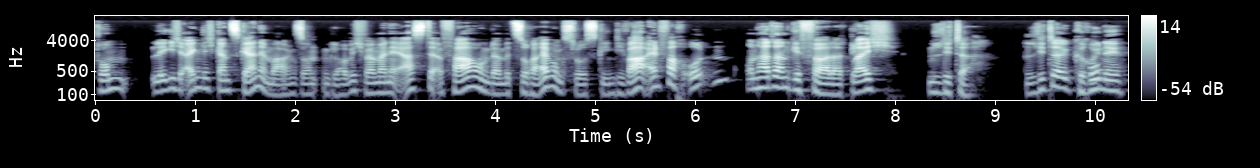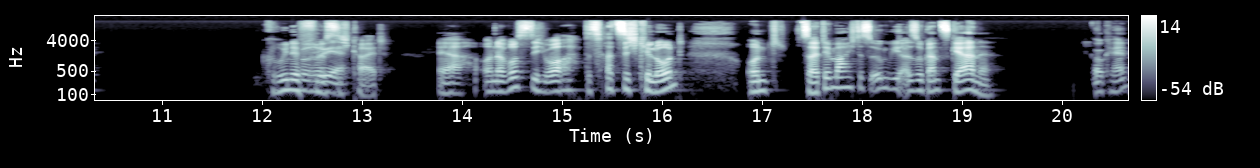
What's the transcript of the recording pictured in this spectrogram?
drum lege ich eigentlich ganz gerne Magensonden, glaube ich, weil meine erste Erfahrung damit so reibungslos ging. Die war einfach unten und hat dann gefördert, gleich ein Liter. Ein Liter grüne, oh. grüne Brühe. Flüssigkeit. Ja, und da wusste ich, boah, das hat sich gelohnt. Und seitdem mache ich das irgendwie also ganz gerne. Okay.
